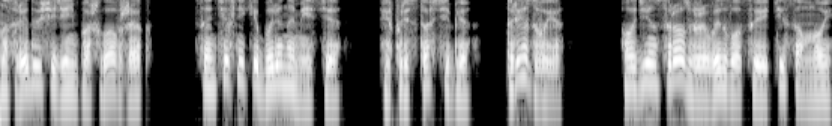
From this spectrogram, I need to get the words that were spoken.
На следующий день пошла в ЖЭК. Сантехники были на месте. И представь себе, трезвые. Один сразу же вызвался идти со мной,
